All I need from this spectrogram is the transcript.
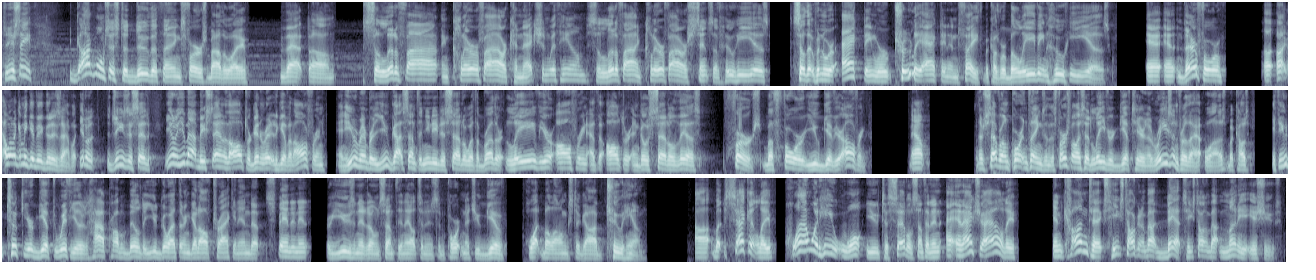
So you see, God wants us to do the things first, by the way, that um, solidify and clarify our connection with Him, solidify and clarify our sense of who He is, so that when we're acting, we're truly acting in faith because we're believing who He is. And, and therefore, uh, I, well, let me give you a good example. You know, Jesus said, you know, you might be standing at the altar getting ready to give an offering, and you remember you've got something you need to settle with a brother. Leave your offering at the altar and go settle this first before you give your offering. Now, there's several important things in this. First of all, I said leave your gift here. And the reason for that was because if you took your gift with you, there's a high probability you'd go out there and get off track and end up spending it or using it on something else. And it's important that you give what belongs to God to Him. Uh, but secondly, why would He want you to settle something? In, in actuality, in context, He's talking about debts, He's talking about money issues.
